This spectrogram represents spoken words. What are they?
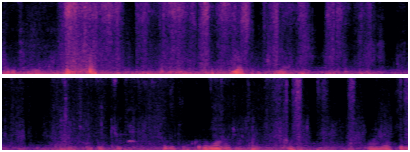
바로 잡아. 지하, 지하. 이쪽 소리 좀 끌어모아가지고 아 여기를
